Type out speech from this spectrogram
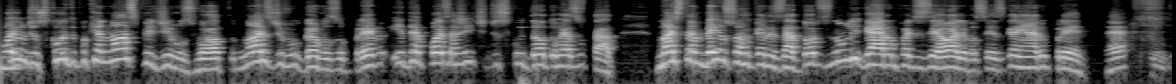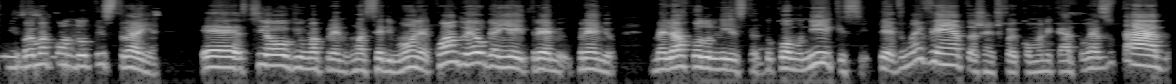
Foi um descuido porque nós pedimos voto, nós divulgamos o prêmio e depois a gente descuidou do resultado mas também os organizadores não ligaram para dizer: olha, vocês ganharam o prêmio. Né? Foi uma conduta estranha. É, se houve uma, uma cerimônia, quando eu ganhei o prêmio, prêmio melhor colunista do Comunique-se, teve um evento, a gente foi comunicado o resultado,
